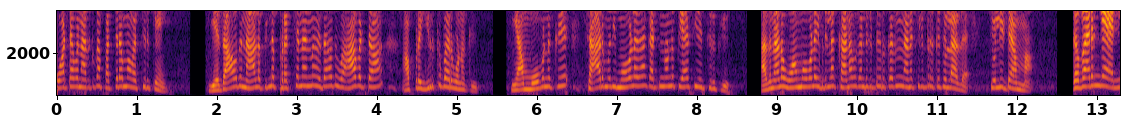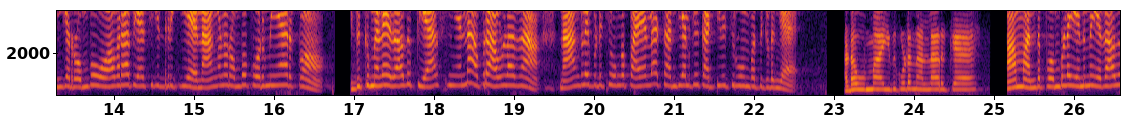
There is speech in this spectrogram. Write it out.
போட்டோவை நான் அதுக்கு தான் பத்திரமா வச்சிருக்கேன். ஏதாவது நாளை பின்ன பிரச்சனைன்னு ஏதாவது ஆவட்டும் அப்புறம் இருக்கு பாரு உனக்கு. என் மோவனுக்கு சாருமதி மோவலை தான் கட்டணும்னு பேசி வச்சிருக்கு. அதனால உன் மோவலை இப்படிலாம் கனவு கண்டுக்கிட்டு இருக்கிறதுன்னு நினச்சிக்கிட்டு இருக்க சொல்லாத. சொல்லிட்டேன் அம்மா. இங்க பாருங்க நீங்க ரொம்ப ஓவரா பேசிக்கிட்டு இருக்கீங்க. நாங்களும் ரொம்ப பொறுமையா இருக்கோம். இதுக்கு மேல ஏதாவது பேசுனீங்கன்னா அப்புறம் அவ்வளவுதான். நாங்களே பிடிச்சு உங்க பயலா சந்தியாளுக்கு கட்டி வச்சிருவோம் பாத்துக்கிடுங்க. அட உமா இது கூட நல்லா இருக்க. ஆமா அந்த பொம்பளை இனிமே ஏதாவது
